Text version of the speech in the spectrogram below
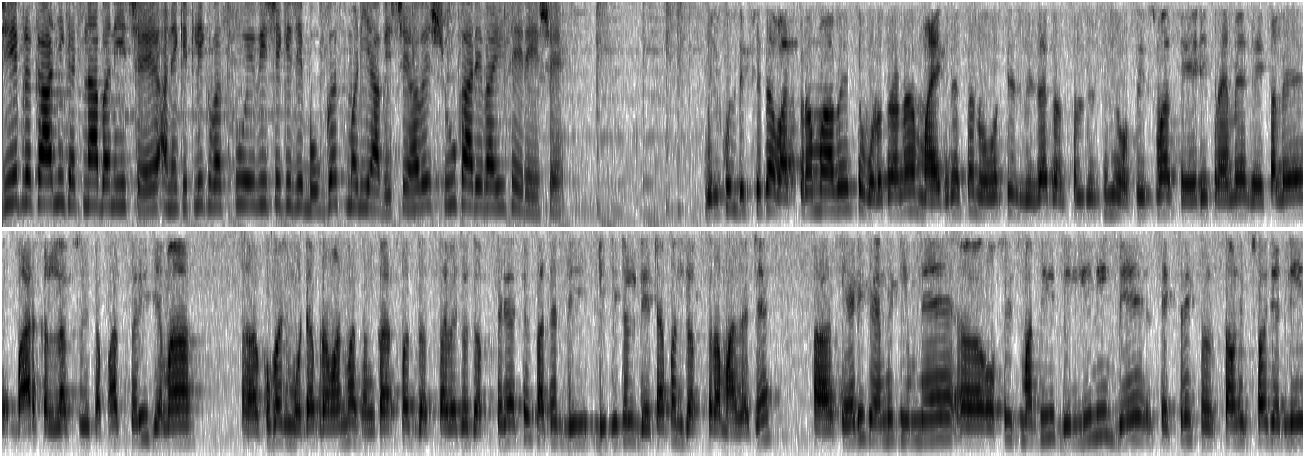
જે પ્રકારની ઘટના બની છે અને કેટલીક વસ્તુઓ એવી છે કે જે બોગસ મળી આવી છે, હવે શું કાર્યવાહી થઈ રહી છે? બિલકુલ દીક્ષિતા, વાત કરવામાં આવે તો વડોદરાના માઇગ્રેશન ઓવરસીઝ વિઝા કન્સલ્ટન્સીની ઓફિસમાં શહેરી ક્રાઇમે ગઈકાલે બાર કલાક સુધી તપાસ કરી, જેમાં ખૂબ જ મોટા પ્રમાણમાં શંકાસ્પદ દસ્તાવેજો જપ્ત કર્યા છે, સાથે ડિજિટલ ડેટા પણ જપ્ત કરવામાં આવ્યા છે. શહેરી ક્રાઇમની ટીમને ઓફિસમાંથી દિલ્હીની બે શૈક્ષણિક સંસ્થાઓની છ જેટલી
